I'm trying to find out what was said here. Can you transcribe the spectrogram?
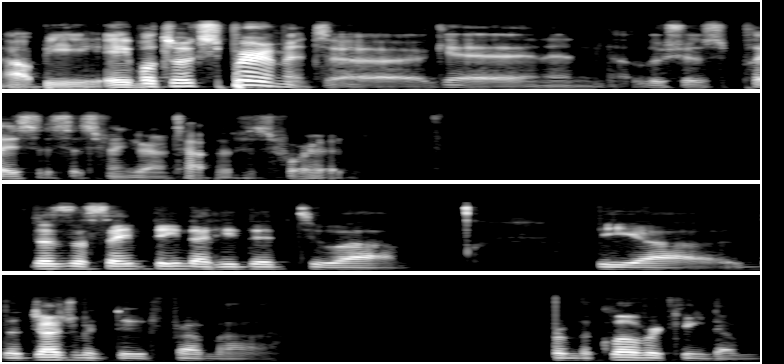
I'll be able to experiment uh, again. And Lucius places his finger on top of his forehead. does the same thing that he did to um, the uh, the Judgment dude from uh, from the Clover Kingdom.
